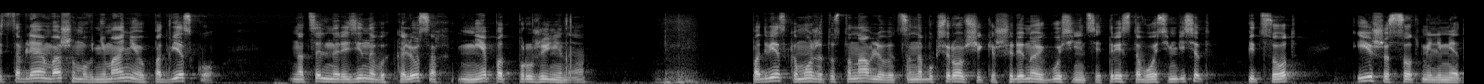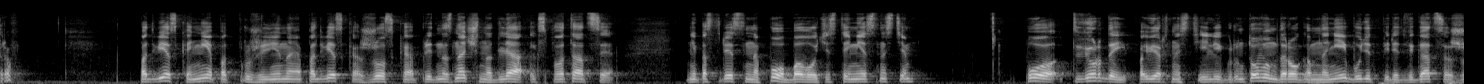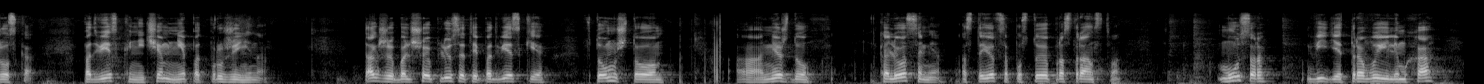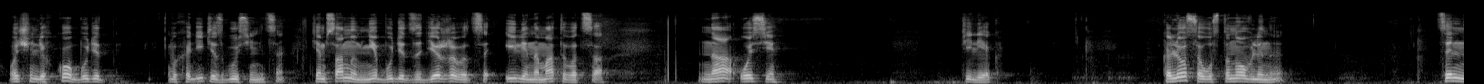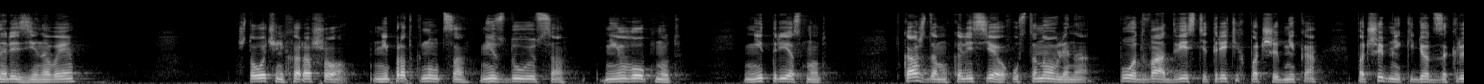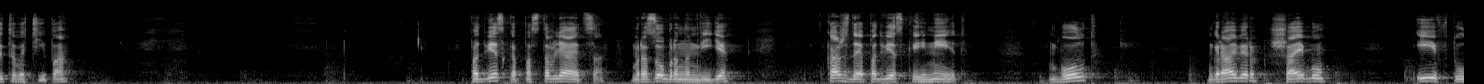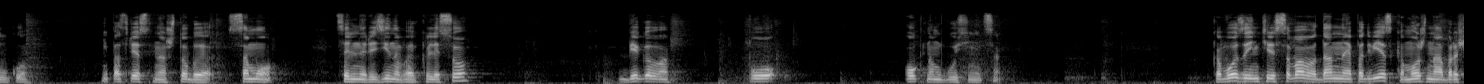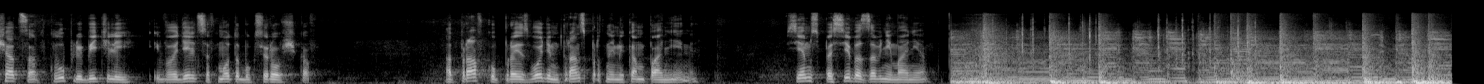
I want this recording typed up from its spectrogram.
Представляем вашему вниманию подвеску на цельнорезиновых колесах не подпружиненная. Подвеска может устанавливаться на буксировщике шириной гусеницы 380, 500 и 600 мм. Подвеска не подпружиненная, подвеска жесткая, предназначена для эксплуатации непосредственно по болотистой местности. По твердой поверхности или грунтовым дорогам на ней будет передвигаться жестко. Подвеска ничем не подпружинена. Также большой плюс этой подвески в том, что а, между колесами остается пустое пространство. Мусор в виде травы или мха очень легко будет выходить из гусеницы. Тем самым не будет задерживаться или наматываться на оси телег. Колеса установлены цельнорезиновые, что очень хорошо. Не проткнутся, не сдуются, не лопнут, не треснут. В каждом колесе установлено по два 203 подшипника. Подшипник идет закрытого типа. Подвеска поставляется в разобранном виде. Каждая подвеска имеет болт, гравер, шайбу и втулку. Непосредственно, чтобы само цельнорезиновое колесо бегало по окнам гусеницы. Кого заинтересовала данная подвеска, можно обращаться в клуб любителей и владельцев мотобуксировщиков. Отправку производим транспортными компаниями. Всем спасибо за внимание.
